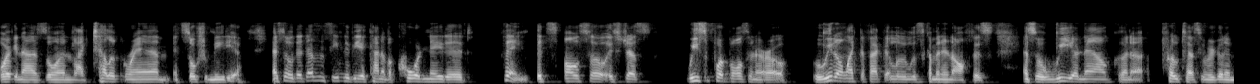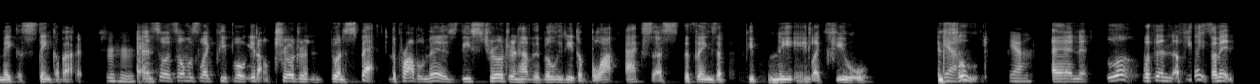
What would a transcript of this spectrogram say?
organized on like Telegram and social media. And so there doesn't seem to be a kind of a coordinated thing. It's also, it's just we support Bolsonaro we don't like the fact that Lula's coming in office. And so we are now going to protest and we're going to make a stink about it. Mm-hmm. And so it's almost like people, you know, children doing spec. The problem is these children have the ability to block access to things that people need, like fuel and yeah. food. Yeah. And look, within a few days, I mean,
